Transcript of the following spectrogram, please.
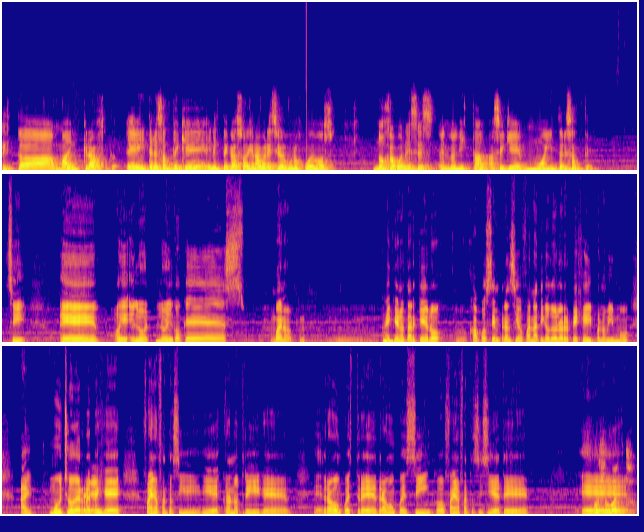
está Minecraft. Es interesante que en este caso hayan aparecido algunos juegos no japoneses en la lista, así que muy interesante. Sí. Eh, oye, lo, lo único que es... Bueno, hay que notar que los, japos siempre han sido fanáticos de los RPG y por lo mismo hay muchos RPG, Final Fantasy X, Chrono Trigger, eh, Dragon Quest 3, Dragon Quest 5, Final Fantasy 7. Eh, por supuesto.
